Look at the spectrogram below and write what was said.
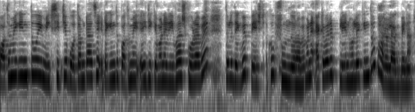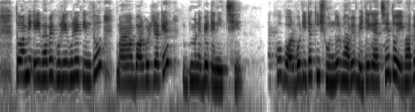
প্রথমে কিন্তু এই মিক্সির যে বোতামটা আছে, এটা কিন্তু প্রথমে এই দিকে মানে রিভার্স ঘোরাবে, তাহলে দেখবে পেস্ট খুব সুন্দর হবে। মানে একেবারে প্লেন হলে কিন্তু ভালো লাগবে না। তো আমি এইভাবে ঘুরিয়ে ঘুরিয়ে কিন্তু বরবটিটাকে মানে বেটে নিচ্ছি। দেখো, বরবটিটা কি সুন্দরভাবে বেটে গেছে। তো এইভাবে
